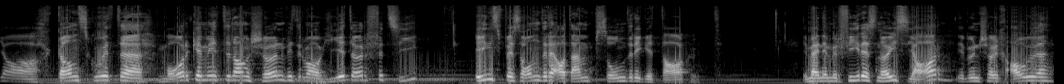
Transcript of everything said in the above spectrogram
Ja, ganz guten Morgen miteinander. Schön, wieder mal hier dürfen sein. Insbesondere an diesem besonderen Tag heute. Ich meine, wir feiern ein neues Jahr. Ich wünsche euch allen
